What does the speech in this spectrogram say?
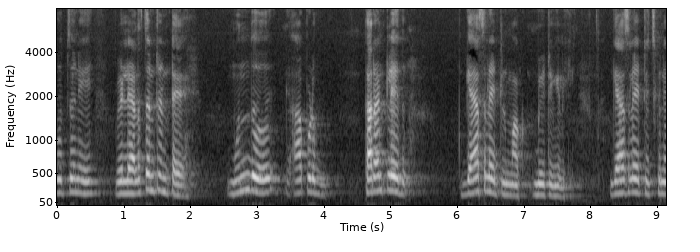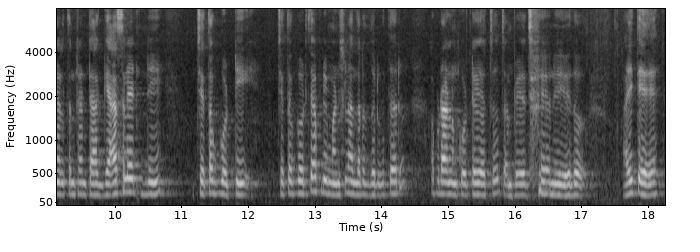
కూర్చొని వీళ్ళు వెళ్తుంటుంటే ముందు అప్పుడు కరెంట్ లేదు. గ్యాస్ లైట్లు మాకు మీటింగులకి. గ్యాస్ లైట్ ఇచ్చుకుని వెళ్తుంటుంటే ఆ గ్యాస్ లైట్ని చితగొట్టి చితగొడితే అప్పుడు ఈ మనుషులు అందరూ దొరుకుతారు. అప్పుడు వాళ్ళని కొట్టేయచ్చు చంపేయచ్చు అని ఏదో అయితే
